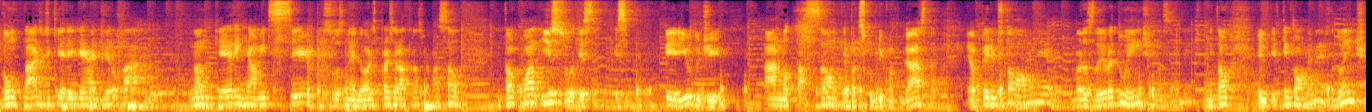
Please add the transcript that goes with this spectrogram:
vontade de querer ganhar dinheiro rápido, não querem realmente ser pessoas melhores para gerar transformação. Então, quando isso, esse, esse período de anotação, que é para descobrir quanto gasta, é o período de tomar um remédio. O brasileiro é doente financeiramente. Então, ele, ele tem que tomar um remédio, é doente.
